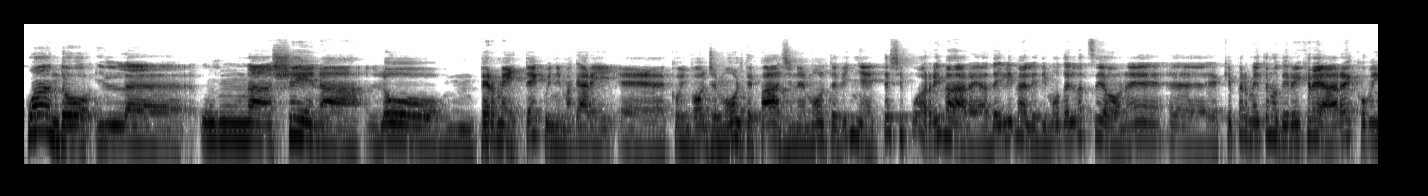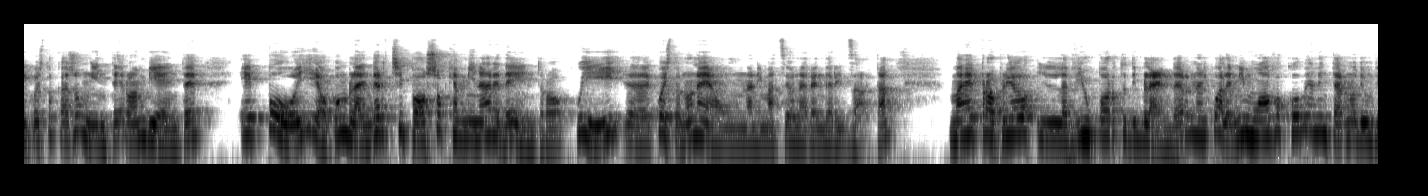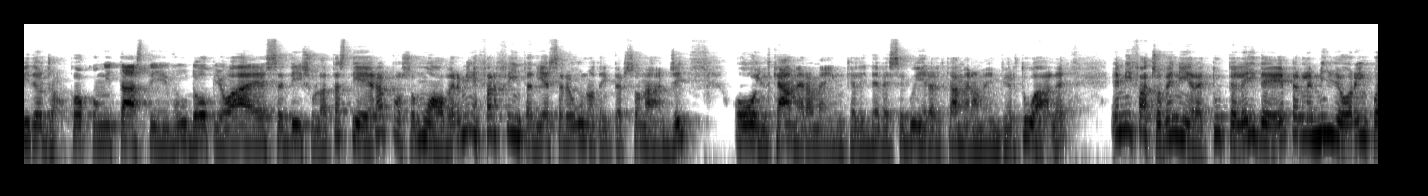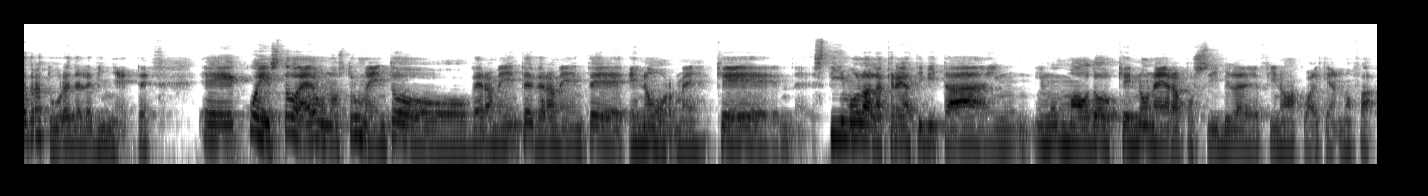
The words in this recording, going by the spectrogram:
Quando il, una scena lo permette, quindi magari eh, coinvolge molte pagine, molte vignette, si può arrivare a dei livelli di modellazione eh, che permettono di ricreare, come in questo caso, un intero ambiente e poi io con Blender ci posso camminare dentro. Qui eh, questo non è un'animazione renderizzata, ma è proprio il viewport di Blender nel quale mi muovo come all'interno di un videogioco. Con i tasti W, A e SD sulla tastiera posso muovermi e far finta di essere uno dei personaggi o il cameraman che li deve seguire, il cameraman virtuale, e mi faccio venire tutte le idee per le migliori inquadrature delle vignette. E questo è uno strumento veramente, veramente enorme che stimola la creatività in, in, un modo che non era possibile fino a qualche anno fa.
